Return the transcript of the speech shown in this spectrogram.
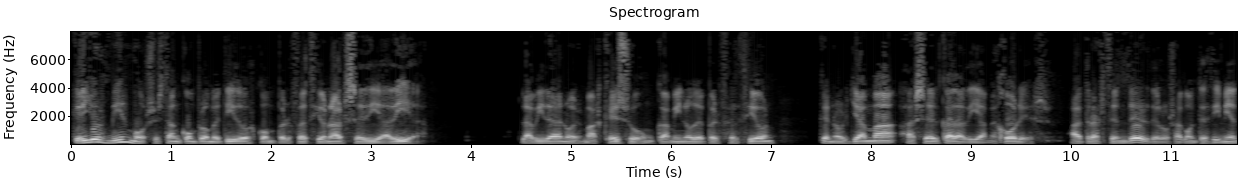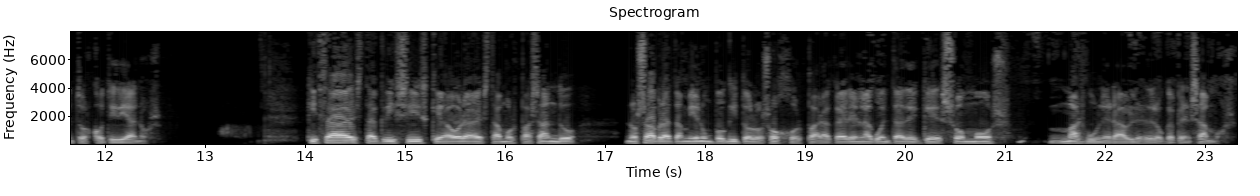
Que ellos mismos están comprometidos con perfeccionarse día a día. La vida no es más que eso, un camino de perfección que nos llama a ser cada día mejores, a trascender de los acontecimientos cotidianos. Quizá esta crisis que ahora estamos pasando nos abra también un poquito los ojos para caer en la cuenta de que somos más vulnerables de lo que pensamos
